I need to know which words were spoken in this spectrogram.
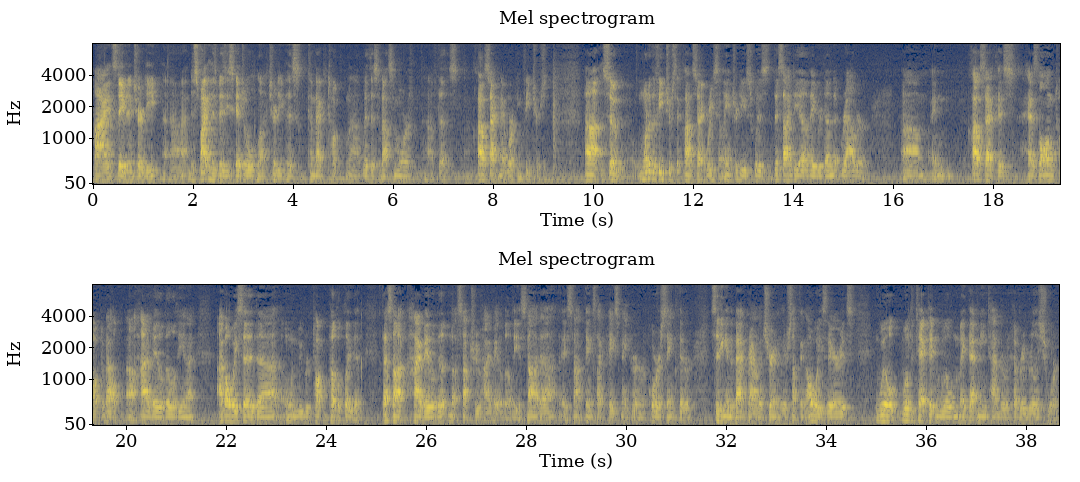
Hi, it's David in Chiradeep. Uh, despite his busy schedule, uh, has come back to talk uh, with us about some more of the CloudStack networking features. Uh, so, one of the features that CloudStack recently introduced was this idea of a redundant router. Um, and CloudStack has, has long talked about uh, high availability, and I, I've always said uh, when we were talking publicly that that's not high availability. That's not true high availability. It's not. Uh, it's not things like pacemaker or Corosync that are sitting in the background ensuring there's something always there. It's we'll we'll detect it and we'll make that mean time to recovery really short.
